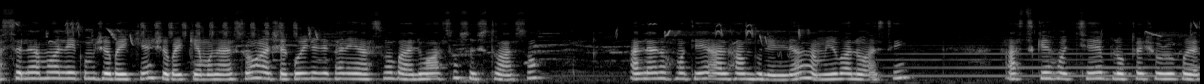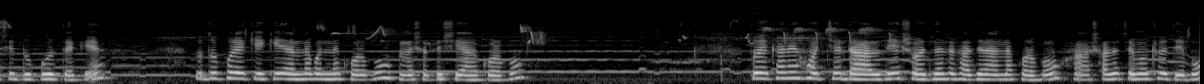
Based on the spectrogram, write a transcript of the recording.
আসসালামু আলাইকুম সবাইকে। সবাই কেমন আছো? আশা করি যে যেখানে আসো ভালো আছো, সুস্থ আছো। আল্লাহ রহমতে আলহামদুলিল্লাহ, আমিও ভালো আছি। আজকে হচ্ছে ব্লগটা শুরু করেছি দুপুর থেকে। তো দুপুরে কী কী রান্না বান্না করব আপনাদের সাথে শেয়ার করব। তো এখানে হচ্ছে ডাল দিয়ে সজনে ভাজা রান্না করব। আর সাদা টমেটো দেবো।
